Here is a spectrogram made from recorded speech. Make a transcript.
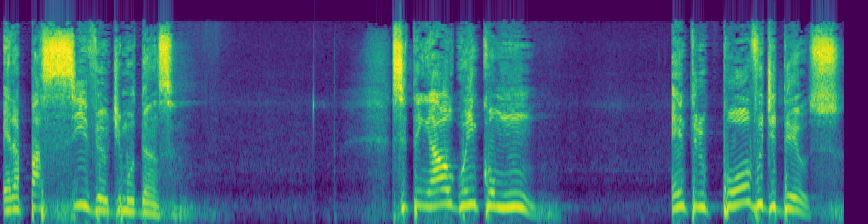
era passível de mudança. Se tem algo em comum entre o povo de Deus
